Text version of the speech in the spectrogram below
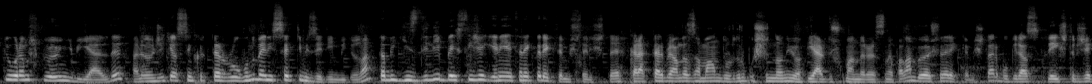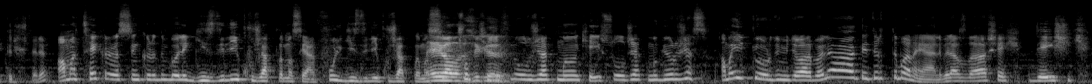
değişikliğe uğramış bir oyun gibi geldi. Hani önceki Assassin's Creed'lerin ruhunu ben hissettim izlediğim videodan. Tabi gizliliği besleyecek yeni yetenekler eklemişler işte. Karakter bir anda zaman durdurup ışınlanıyor diğer düşmanlar arasında falan böyle şeyler eklemişler. Bu biraz değiştirecektir işleri. Ama tekrar Assassin's Creed'in böyle gizliliği kucaklaması yani full gizliliği kucaklaması Eyvallah, çok teşekkür ederim. keyifli olacak mı, keyifsiz olacak mı göreceğiz. Ama ilk gördüğüm videolar böyle aa dedirtti bana yani. Biraz daha şey değişik.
